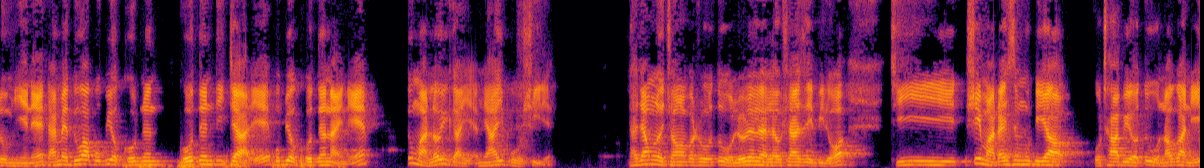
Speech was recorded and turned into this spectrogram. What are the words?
လို့မြင်တယ်ဒါပေမဲ့ तू ကပို့ပြီးတော့ golden golden တိကြတယ်ပို့ပြီးတော့ golden နိုင်တယ် သူ့မှာလောက်ကကြီးအများကြီးပိုရှိတယ်ဒါကြောင့်မလို့ဂျောင်ဘတ်ထုံသူ့ကိုလွတ်လပ်လပ်လှောက်ရှားစေပြီးတော့ဒီရှေ့မှာတိုက်စစ်မှုတရားကိုထားပြီးတော့သူ့ကိုနောက်ကနေ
